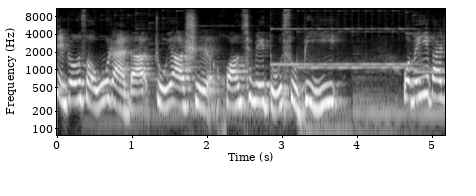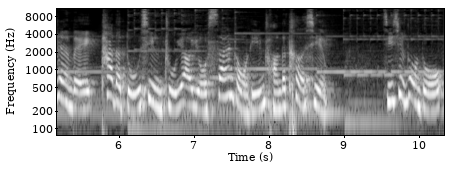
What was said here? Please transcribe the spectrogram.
品中所污染的主要是黄曲霉毒素 B 一。我们一般认为它的毒性主要有三种临床的特性：急性中毒、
